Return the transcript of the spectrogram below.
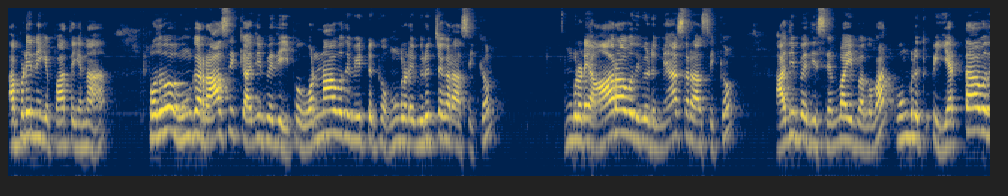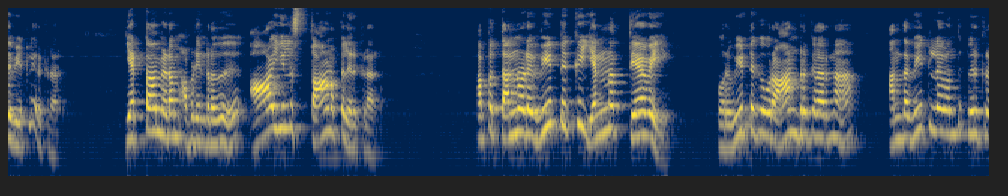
அப்படின்னு நீங்கள் பார்த்தீங்கன்னா பொதுவாக உங்கள் ராசிக்கு அதிபதி இப்போ ஒன்றாவது வீட்டுக்கும் உங்களுடைய விருச்சக ராசிக்கும் உங்களுடைய ஆறாவது வீடு மேச ராசிக்கும் அதிபதி செவ்வாய் பகவான் உங்களுக்கு இப்போ எட்டாவது வீட்டில் இருக்கிறார். எட்டாம் இடம் அப்படின்றது ஆயில் ஸ்தானத்தில் இருக்கிறார். அப்போ தன்னோட வீட்டுக்கு என்ன தேவை? ஒரு வீட்டுக்கு ஒரு ஆண் இருக்கிறாருன்னா அந்த வீட்டில் வந்து இருக்கிற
